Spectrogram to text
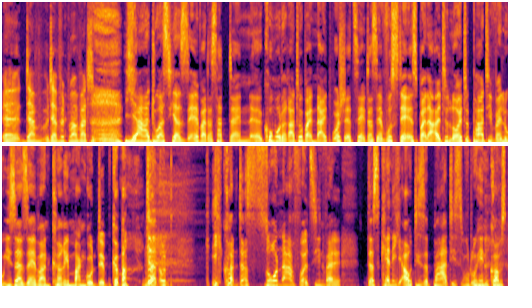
Äh, da, da wird mal was. Ja, du hast ja selber, das hat dein äh, Co-Moderator bei Nightwash erzählt, dass er wusste, er ist bei der alte Leute Party, weil Luisa selber einen Curry Mango Dip gemacht hat und ich konnte das so nachvollziehen, weil das kenne ich auch, diese Partys, wo du hinkommst.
